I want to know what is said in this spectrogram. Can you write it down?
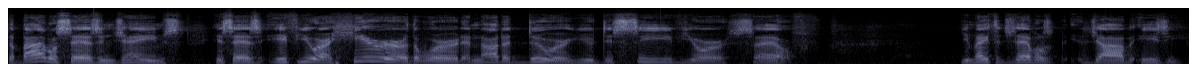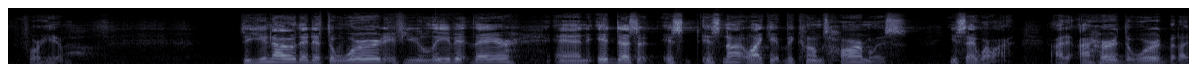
The Bible says in James, he says, If you are a hearer of the word and not a doer, you deceive yourself. You make the devil's job easy for him. Do you know that if the word, if you leave it there and it doesn't, it's, it's not like it becomes harmless. You say, Well, I, I, I heard the word, but I,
